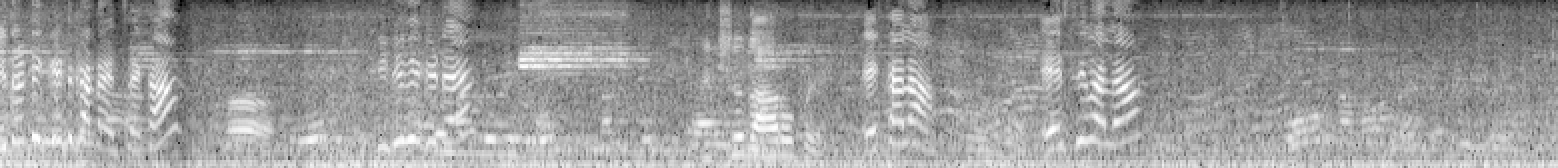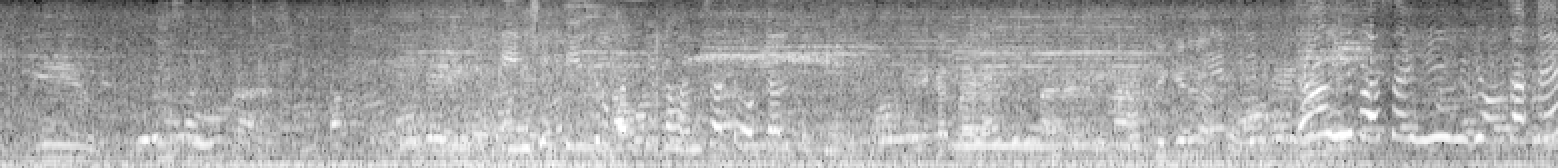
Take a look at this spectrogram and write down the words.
इथं तिकीट काढायचंय का? हा किती तिकीट आहे? एकशे दहा रुपये. एकाला? ए सी वाला तीनशे तीस रुपये तिघांचं टोटल तिकीट तिकीट हा, बस आहे ही ही घेऊन जाते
